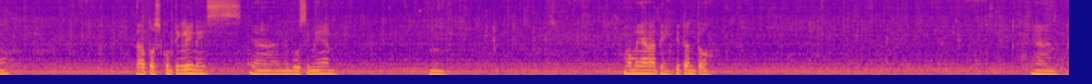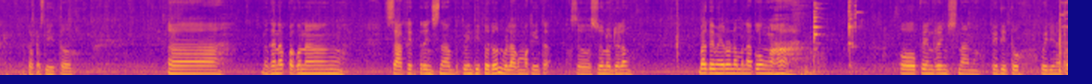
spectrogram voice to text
Oh. Tapos kunting linis. Yan, nabusin mo yan. Hmm. Mamaya natin higpitan to. Yan. Tapos dito. Ah, naghanap ako ng socket wrench na 22 doon, wala akong makita. So sunod na lang. Bagay meron naman akong ah, open range na no, 22. Pwede na to.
